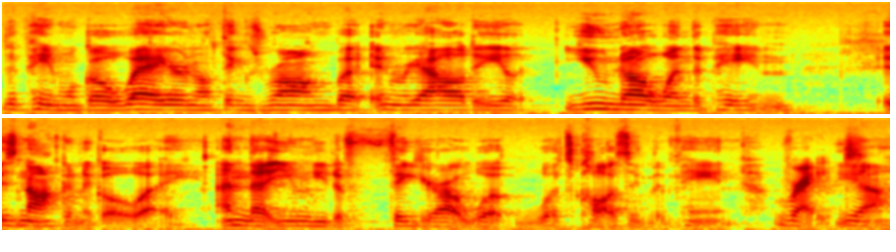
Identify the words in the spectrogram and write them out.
the pain will go away or nothing's wrong, but in reality, you know when the pain is not going to go away and that you need to figure out what what's causing the pain. right Yeah.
